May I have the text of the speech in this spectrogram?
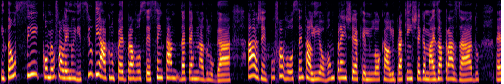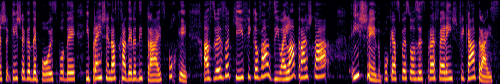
Então, se, como eu falei no início, se o diácono pede para você sentar em determinado lugar, ah, gente, por favor, senta ali, ó, vamos preencher aquele local ali para quem chega mais atrasado, né, quem chega depois, poder ir preenchendo as cadeiras de trás. Por quê? Às vezes aqui fica vazio, aí lá atrás está enchendo, porque as pessoas às vezes preferem ficar atrás.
